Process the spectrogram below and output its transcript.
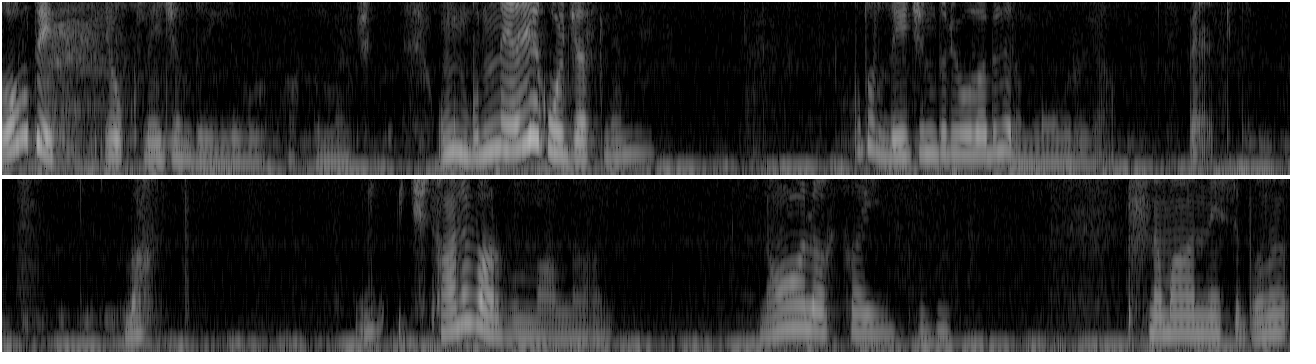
Love değil. Yok Legendary'di bu. Aklımdan çıktı. Onun bunu nereye koyacağız? Ne? Bu da Legendary olabilir mi? Olur ya. Belki de. Lan. Oğlum tane var bunlarla. Ne alakaydı? Ama neyse bunu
